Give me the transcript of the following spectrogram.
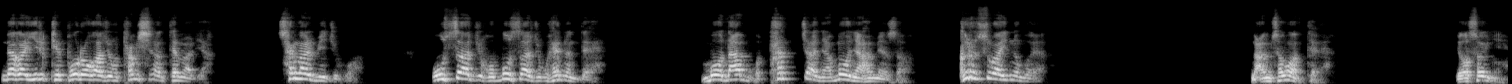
내가 이렇게 벌어가지고 당신한테 말이야. 생활비 주고 옷 사주고 못 사주고 했는데 뭐 나보고 타짜냐 뭐냐 하면서 그럴 수가 있는 거야. 남성한테. 여성이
